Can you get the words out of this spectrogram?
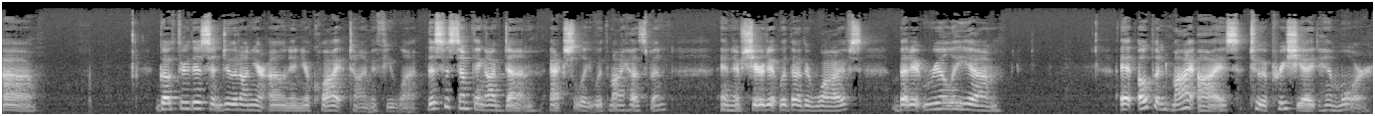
uh, go through this and do it on your own in your quiet time if you want. This is something I've done actually with my husband and have shared it with other wives, but it really um, it opened my eyes to appreciate him more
